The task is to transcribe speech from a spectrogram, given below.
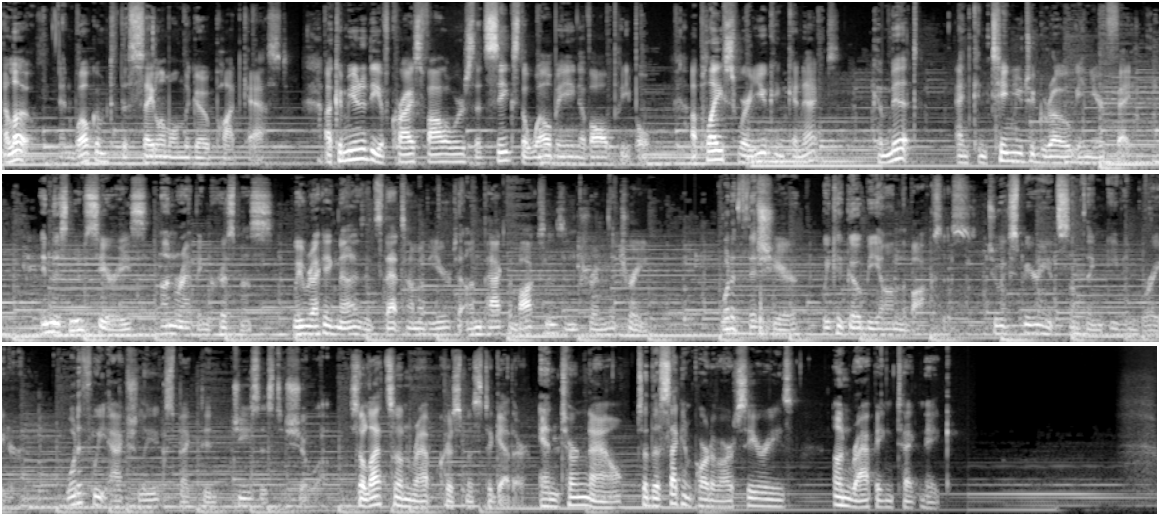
Hello, and welcome to the Salem on the Go podcast, a community of Christ followers that seeks the well being of all people, a place where you can connect, commit, and continue to grow in your faith. In this new series, Unwrapping Christmas, we recognize it's that time of year to unpack the boxes and trim the tree. What if this year we could go beyond the boxes to experience something even greater? What if we actually expected Jesus to show up? So let's unwrap Christmas together and turn now to the second part of our series, Unwrapping Technique.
